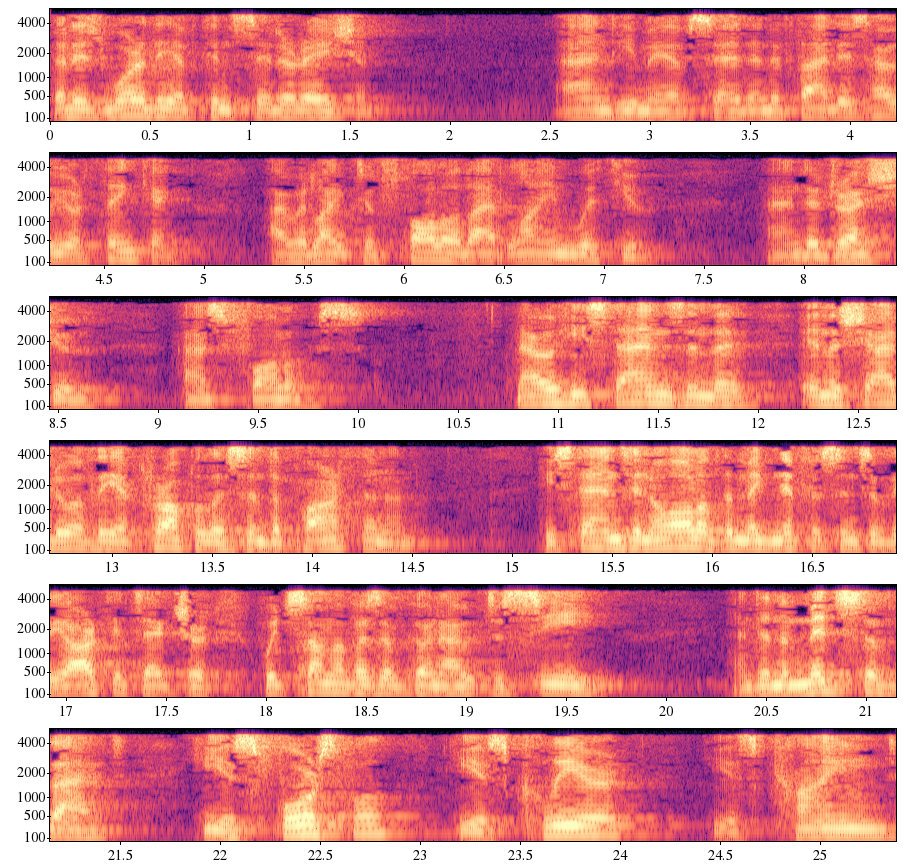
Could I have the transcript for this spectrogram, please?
that is worthy of consideration. And he may have said, and if that is how you're thinking, I would like to follow that line with you and address you as follows. Now he stands in the, in the shadow of the Acropolis and the Parthenon. He stands in all of the magnificence of the architecture, which some of us have gone out to see. And in the midst of that, he is forceful, he is clear, he is kind,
